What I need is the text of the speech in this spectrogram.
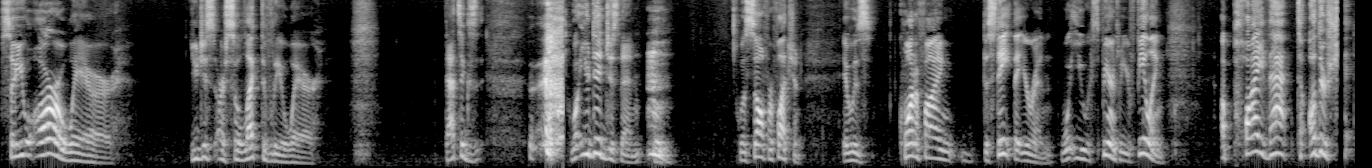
so you are aware. You just are selectively aware. That's ex- what you did just then was self-reflection. It was quantifying the state that you're in, what you experience, what you're feeling. Apply that to other shit.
